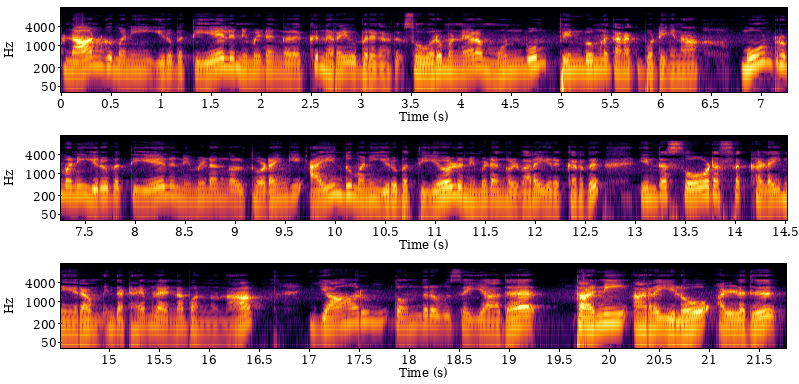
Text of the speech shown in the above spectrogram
நான்கு மணி இருபத்தி ஏழு நிமிடங்களுக்கு நிறைவு பெறுகிறது. ஸோ ஒரு மணி நேரம் முன்பும் பின்பும்னு கணக்கு போட்டிங்கன்னா மூன்று மணி இருபத்தி ஏழு நிமிடங்கள் தொடங்கி ஐந்து மணி இருபத்தி ஏழு நிமிடங்கள் வரை இருக்கிறது. இந்த சோடச கலை நேரம் இந்த டைமில் என்ன பண்ணணும்னா யாரும் தொந்தரவு செய்யாத தனி அறையிலோ அல்லது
